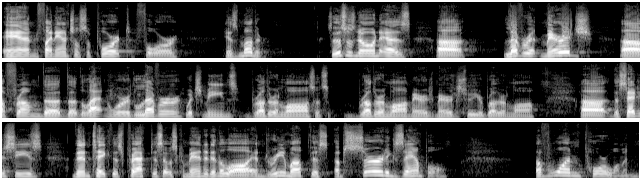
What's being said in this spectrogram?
and financial support for his mother. So this was known as uh, levirate marriage uh, from the, the, the, Latin word levir, which means brother in law. So it's brother in law marriage, marriage to your brother in law. Uh, the Sadducees then take this practice that was commanded in the law and dream up this absurd example of one poor woman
